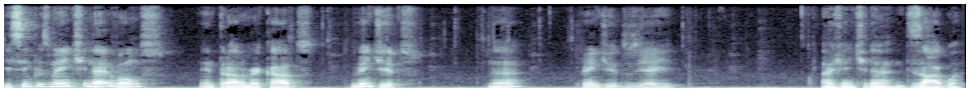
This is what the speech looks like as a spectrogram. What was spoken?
e simplesmente, né? Vamos entrar no mercado vendidos, né? Vendidos e aí a gente, né? Deságua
